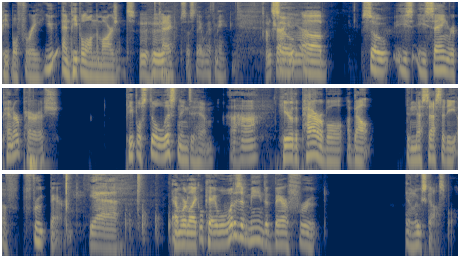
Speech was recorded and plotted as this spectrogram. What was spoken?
people free you, and people on the margins. Okay. So stay with me. I'm So, uh, so he's, he's saying repent or perish. People still listening to him Uh huh. hear the parable about the necessity of fruit bearing. Yeah. And we're like, okay, well, what does it mean to bear fruit in Luke's gospel?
